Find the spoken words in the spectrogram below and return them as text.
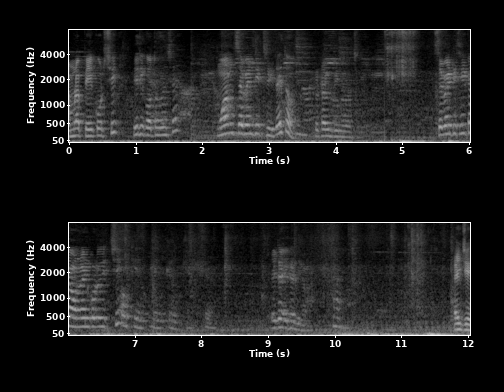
আমরা পে করছি। দিদি কত হয়েছে? ওয়ান সেভেন্টি থ্রি তাই তো? টোটাল বিল হয়েছে। সেভেন্টি থ্রিটা অনলাইন করে দিচ্ছি। ওকে ওকে ওকে ওকে এটা এটা দিলাম। হ্যাঁ। এই যে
